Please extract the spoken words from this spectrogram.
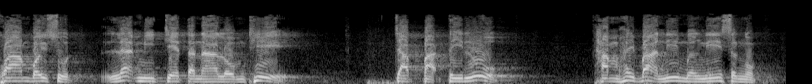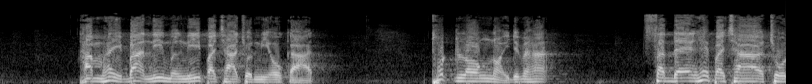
ความบริสุทธิ์และมีเจตนารมณ์ที่จะปฏิรูปทำให้บ้านนี้เมืองนี้สงบทำให้บ้านนี้เมืองนี้ประชาชนมีโอกาส ทดลองหน่อยได้ไหมฮะ แสดงให้ประชาชน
